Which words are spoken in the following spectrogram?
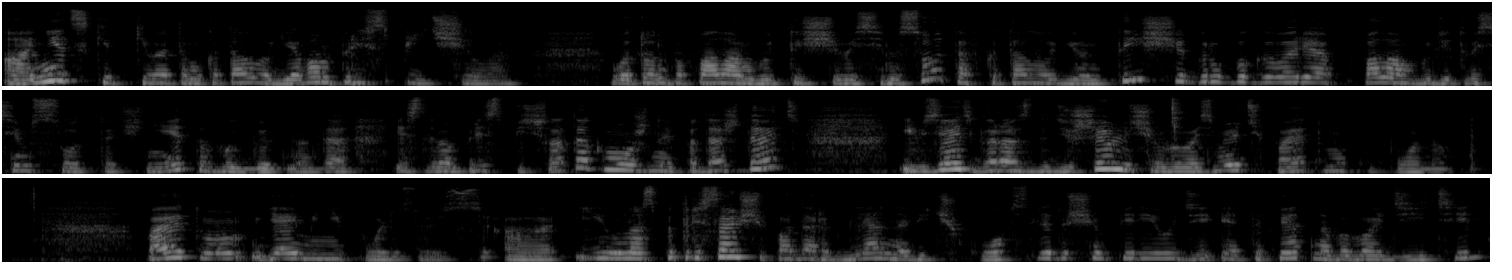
а, нет скидки в этом каталоге, я вам приспичила. Вот он пополам будет 1800, а в каталоге он 1000, грубо говоря. Пополам будет 800, точнее. Это выгодно, да, если вам приспичило. А так можно и подождать, и взять гораздо дешевле, чем вы возьмете по этому купону поэтому я ими не пользуюсь. А, и у нас потрясающий подарок для новичков в следующем периоде. Это пятновыводитель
